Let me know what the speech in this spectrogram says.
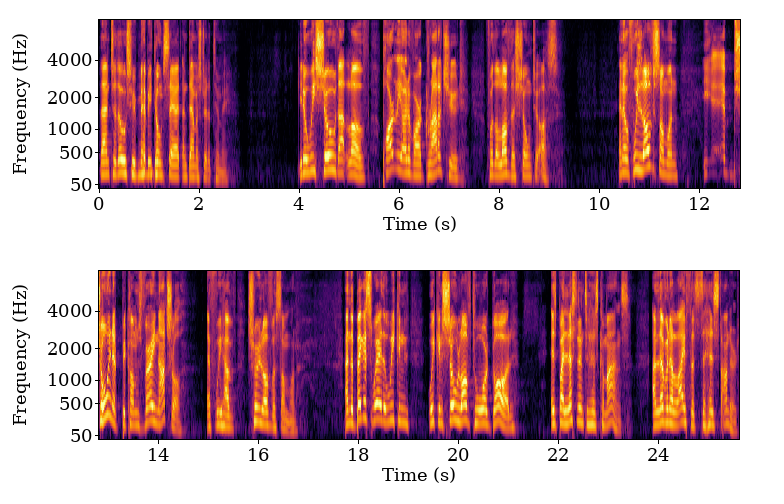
than to those who maybe don't say it and demonstrate it to me. You know, we show that love partly out of our gratitude for the love that's shown to us. And if we love someone, eh, showing it becomes very natural if we have true love for someone. And the biggest way that we can, we can show love toward God is by listening to His commands and living a life that's to His standard.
